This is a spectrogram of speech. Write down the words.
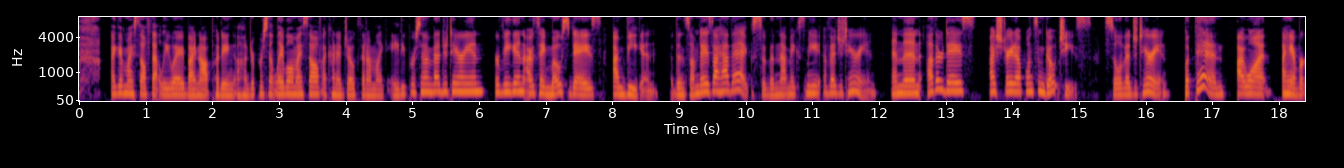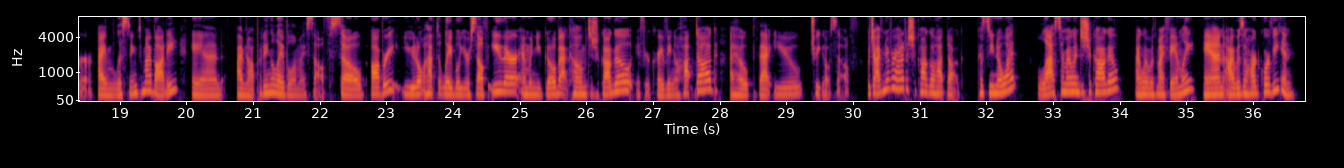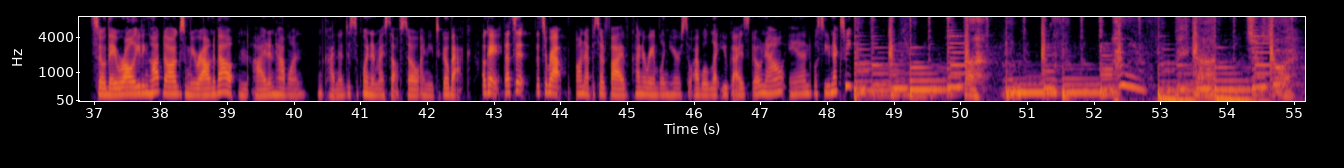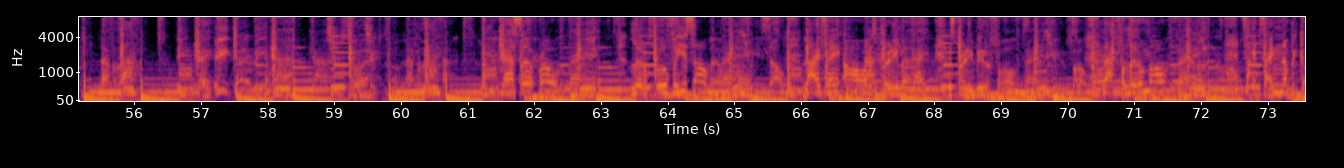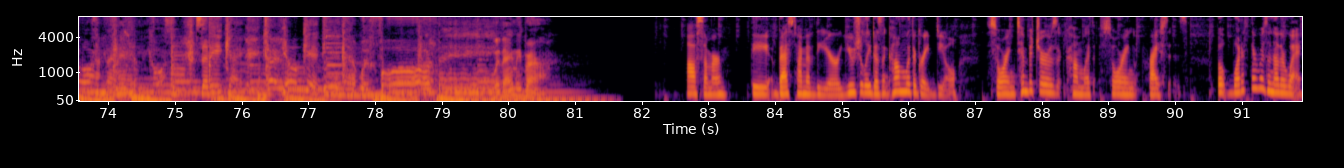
I give myself that leeway by not putting a hundred percent label on myself. I kind of joke that I'm like eighty percent vegetarian or vegan. I would say most days I'm vegan, but then some days I have eggs, so then that makes me a vegetarian. And then other days I straight up want some goat cheese. Still a vegetarian. But then I want a hamburger. I'm listening to my body and I'm not putting a label on myself. So, Aubrey, you don't have to label yourself either. And when you go back home to Chicago, if you're craving a hot dog, I hope that you treat yourself, which I've never had a Chicago hot dog. Because you know what? Last time I went to Chicago, I went with my family and I was a hardcore vegan. So they were all eating hot dogs and we were out and about, and I didn't have one. I'm kind of disappointed in myself, so I need to go back. Okay, that's it. That's a wrap on episode five. Kind of rambling here, so I will let you guys go now, and we'll see you next week. Uh. Be kind, choose joy, laugh a lot. EK, EK. Be kind, choose joy, laugh a lot. Cast up, roll things. Little food for your soul, thing. Life ain't always pretty, but hey, it's pretty beautiful thing. Laugh a little more thing. Tight, tighten up your core thing. Said EK, you're kicking it with four things. With Amy Brown. All summer, the best time of the year usually doesn't come with a great deal. Soaring temperatures come with soaring prices. But what if there was another way?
